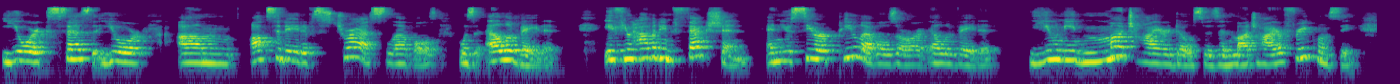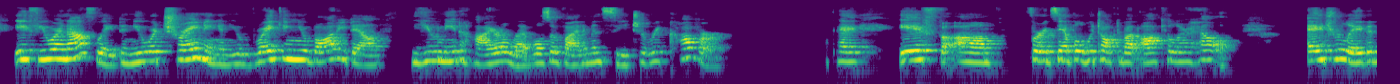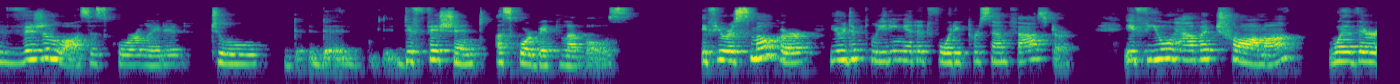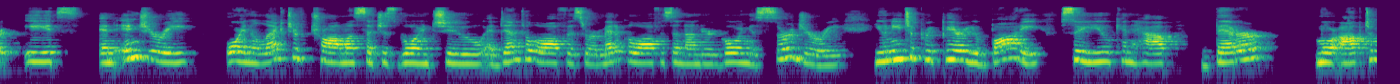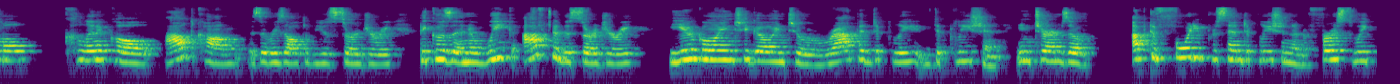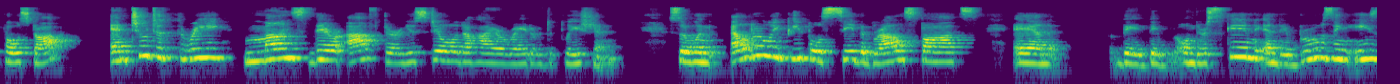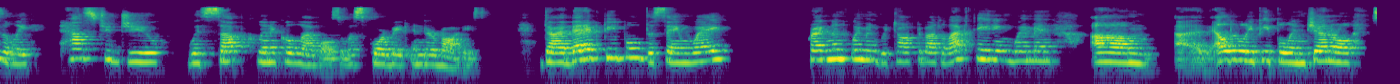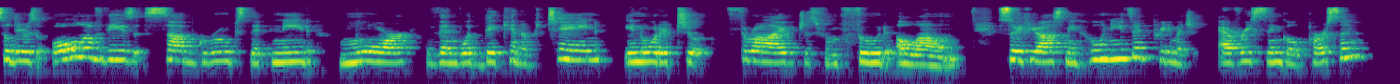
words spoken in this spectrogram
your excess, your um, oxidative stress levels was elevated. If you have an infection and your CRP levels are elevated, you need much higher doses and much higher frequency. If you are an athlete and you are training and you're breaking your body down, you need higher levels of vitamin C to recover. Okay. If, um, for example, we talked about ocular health, age related vision loss is correlated to d- d- deficient ascorbic levels. If you're a smoker, you're depleting it at 40% faster. If you have a trauma, whether it's an injury or an elective trauma, such as going to a dental office or a medical office and undergoing a surgery, you need to prepare your body so you can have better, more optimal clinical outcome as a result of your surgery. Because in a week after the surgery, you're going to go into rapid deple- depletion in terms of up to 40% depletion in the first week post op. And two to three months thereafter, you're still at a higher rate of depletion. So when elderly people see the brown spots and they, they on their skin and they're bruising easily, it has to do with subclinical levels of ascorbate in their bodies. Diabetic people, the same way pregnant women, we talked about lactating women, um, uh, elderly people in general. So there's all of these subgroups that need more than what they can obtain in order to thrive just from food alone. So if you ask me who needs it, pretty much every single person,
